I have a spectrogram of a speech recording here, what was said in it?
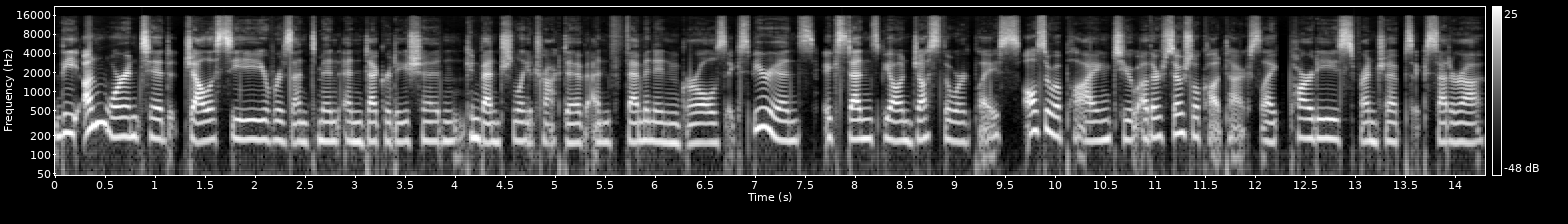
The unwarranted jealousy, resentment, and degradation conventionally attractive and feminine girls experience extends beyond just the workplace, also applying to other social contexts like parties, friendships, etc.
